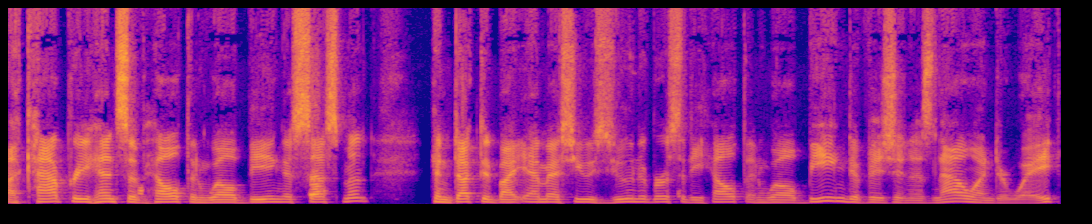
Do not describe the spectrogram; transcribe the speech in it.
A comprehensive health and well being assessment conducted by MSU's University Health and Well-Being Division is now underway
